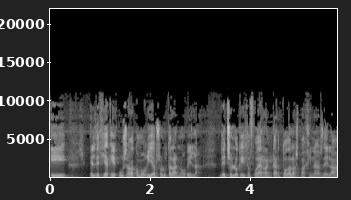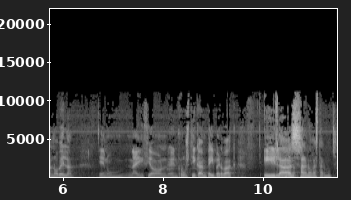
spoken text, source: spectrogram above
Y él decía que usaba como guía absoluta la novela. De hecho, lo que hizo fue arrancar todas las páginas de la novela en un- una edición en rústica, en paperback, y Para, las para no gastar mucho.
